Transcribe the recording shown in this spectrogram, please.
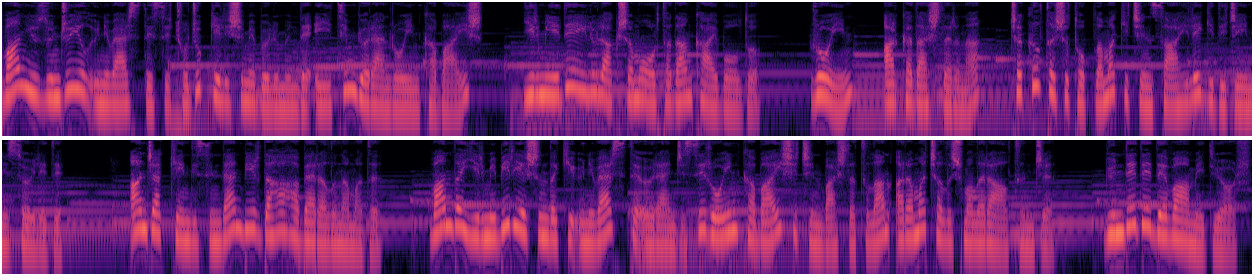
Van 100. Yıl Üniversitesi Çocuk Gelişimi bölümünde eğitim gören Roin Kabayiş, 27 Eylül akşamı ortadan kayboldu. Roin, arkadaşlarına, çakıl taşı toplamak için sahile gideceğini söyledi. Ancak kendisinden bir daha haber alınamadı. Van'da 21 yaşındaki üniversite öğrencisi Roin Kabayiş için başlatılan arama çalışmaları 6. Günde de devam ediyor.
